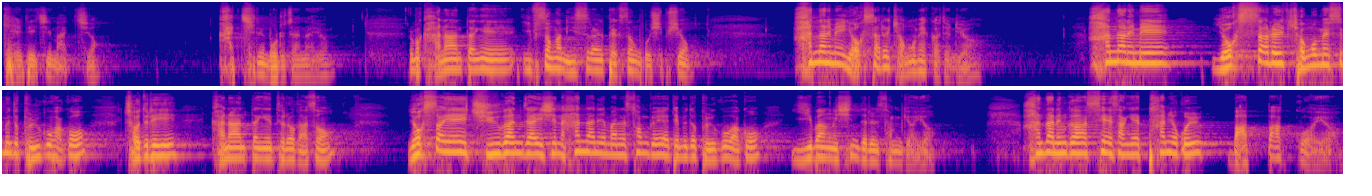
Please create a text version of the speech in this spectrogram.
개돼지 맞죠? 가치를 모르잖아요. 여러분 가나안 땅에 입성한 이스라엘 백성 보십시오. 하나님의 역사를 경험했거든요. 하나님의 역사를 경험했음에도 불구하고 저들이 가나안 땅에 들어가서 역사의 주관자이신 하나님만을 섬겨야 됨에도 불구하고 이방 신들을 섬겨요. 하나님과 세상의 탐욕을 맞바꿔요.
